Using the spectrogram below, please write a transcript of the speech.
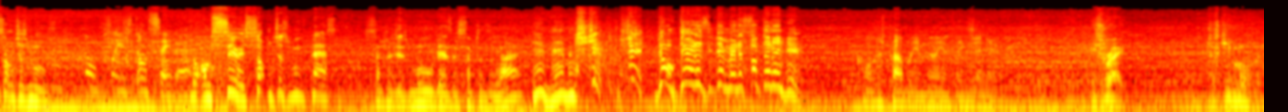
Something just moved. Oh, please don't say that. No, I'm serious. Something just moved past me. Something just moved as if something's alive? Yeah, man, man. Shit! Shit! Yo, there it is again, man. There's something in here. Well, there's probably a million things in here. He's right. Just keep moving.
